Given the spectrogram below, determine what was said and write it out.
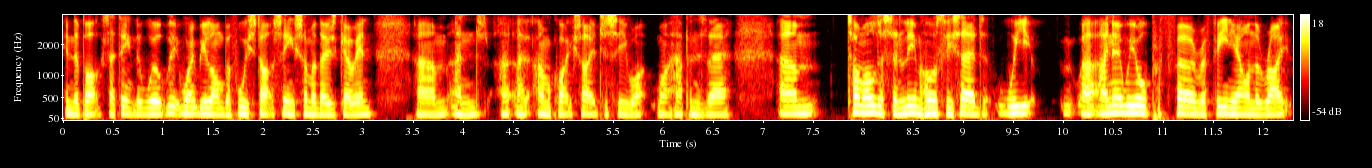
in the box. I think that we'll, it won't be long before we start seeing some of those go in, um, and I, am quite excited to see what what happens there. Um, Tom Alderson, Liam Horsley said we well, I know we all prefer Raphinha on the right,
